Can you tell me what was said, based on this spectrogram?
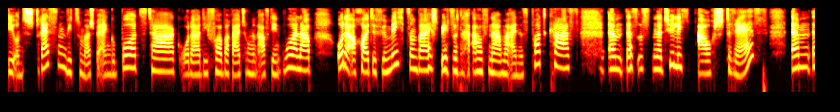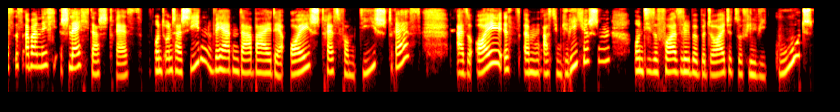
die uns stressen, wie zum Beispiel ein Geburtstag oder die Vorbereitungen auf den Urlaub oder auch heute für mich zum Beispiel so eine Aufnahme eines Podcasts. Ähm, das ist natürlich auch Stress. Ähm, es ist aber nicht schlechter Stress. Und unterschieden werden dabei der Eu-Stress vom Di-Stress. Also Eu ist ähm, aus dem Griechischen und diese Vorsilbe bedeutet so viel wie gut,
